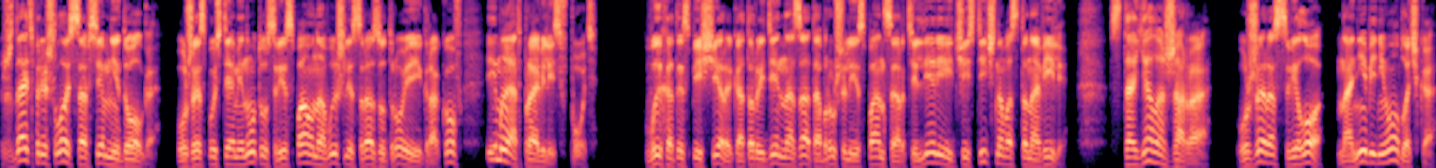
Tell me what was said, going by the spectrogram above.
Ждать пришлось совсем недолго. Уже спустя минуту с респауна вышли сразу трое игроков, и мы отправились в путь. Выход из пещеры, который день назад обрушили испанцы артиллерией, частично восстановили. Стояла жара. Уже рассвело, на небе не облачко,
